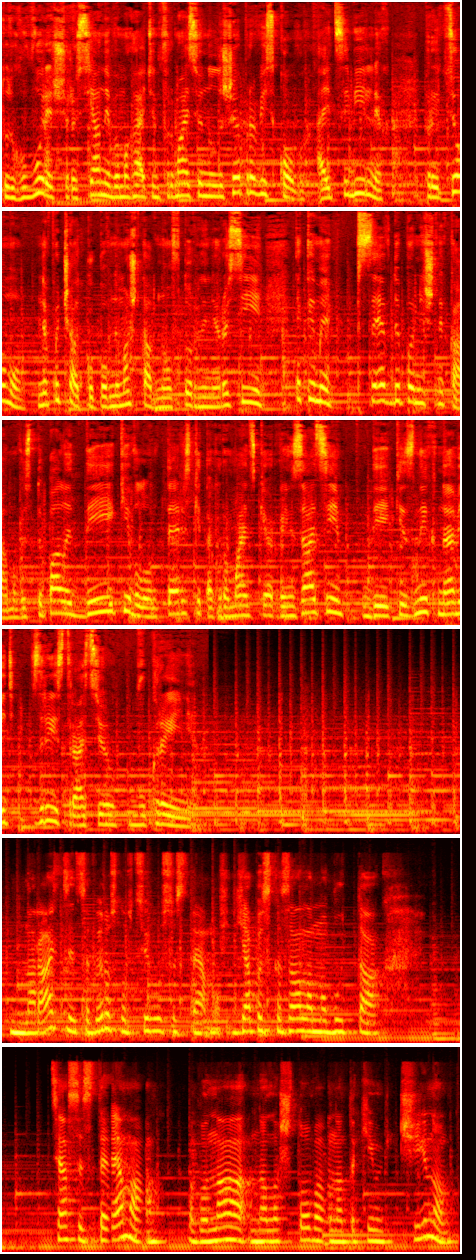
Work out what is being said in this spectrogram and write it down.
Тут говорять, що росіяни вимагають інформацію не лише про військових, а й цивільних. При цьому на початку повномасштабного вторгнення Росії такими псевдопомічниками виступали деякі волонтерські та громадські організації, деякі з них навіть з реєстрацією в Україні. Наразі це виросло в цілу систему. Я би сказала, мабуть, так. Ця система вона налаштована таким чином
